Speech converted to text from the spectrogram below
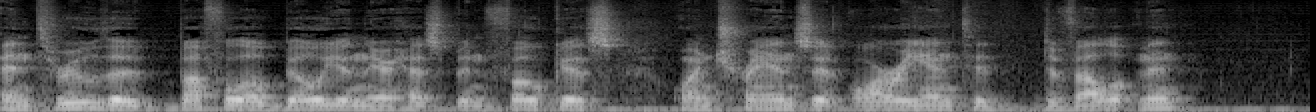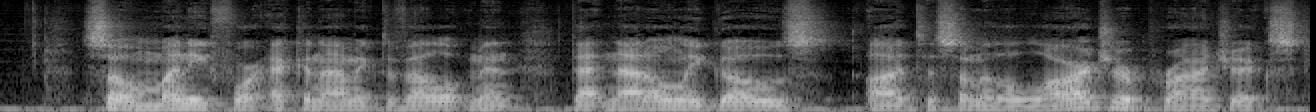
And through the Buffalo Billion, there has been focus on transit oriented development. So, money for economic development that not only goes uh, to some of the larger projects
